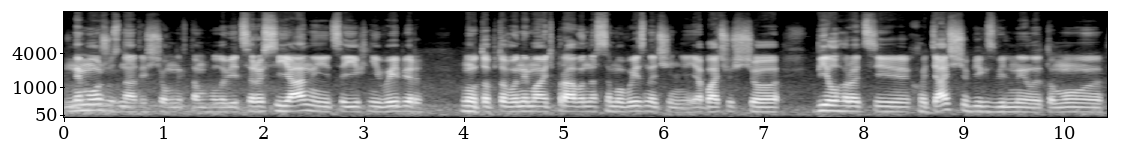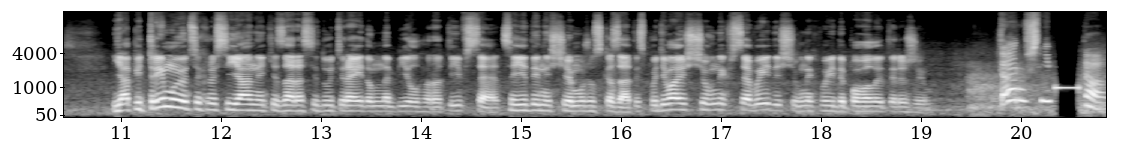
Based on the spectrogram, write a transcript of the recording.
не можу знати, що в них там в голові. Це росіяни і це їхній вибір. Ну тобто вони мають право на самовизначення. Я бачу, що білгородці хочуть, щоб їх звільнили. Тому я підтримую цих росіян, які зараз ідуть рейдом на Білгород, і все. Це єдине, що я можу сказати. Сподіваюсь, що в них все вийде, що в них вийде повалити режим. Та русні та,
